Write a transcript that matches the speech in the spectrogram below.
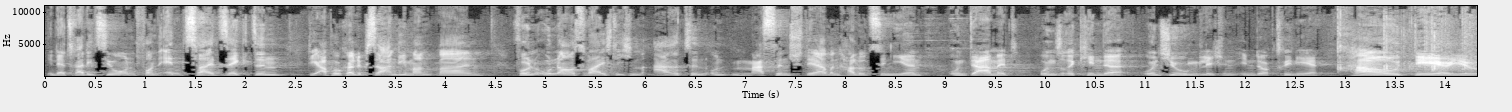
in der Tradition von Endzeitsekten die Apokalypse an die Wand malen von unausweichlichem Arten- und Massensterben halluzinieren und damit unsere Kinder und Jugendlichen indoktrinieren. How dare you?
